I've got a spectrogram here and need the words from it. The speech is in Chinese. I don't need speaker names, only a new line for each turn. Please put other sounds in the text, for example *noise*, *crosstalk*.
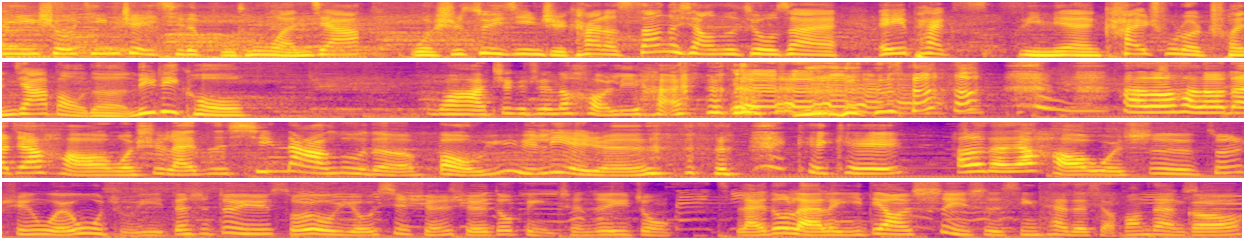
好，欢迎收听这一期的普通玩家，我是最近只开了三个箱子就在 Apex 里面开出了传家宝的 Lilico。
哇，这个真的好厉害！*laughs* Hello Hello，大家好，我是来自新大陆的宝玉猎人 *laughs* KK。
Hello，大家好，我是遵循唯物主义，但是对于所有游戏玄学都秉承着一种来都来了一定要试一试心态的小方蛋糕。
